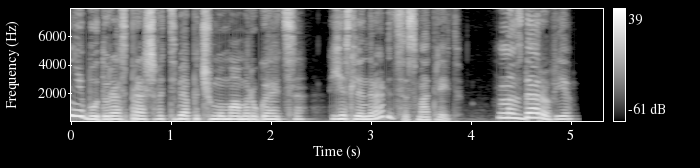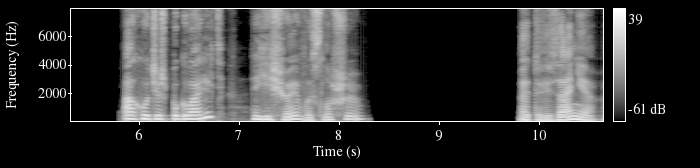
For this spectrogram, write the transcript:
«Не буду расспрашивать тебя, почему мама ругается. Если нравится смотреть, на здоровье. А хочешь поговорить, еще и выслушаю». «Это вязание?»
